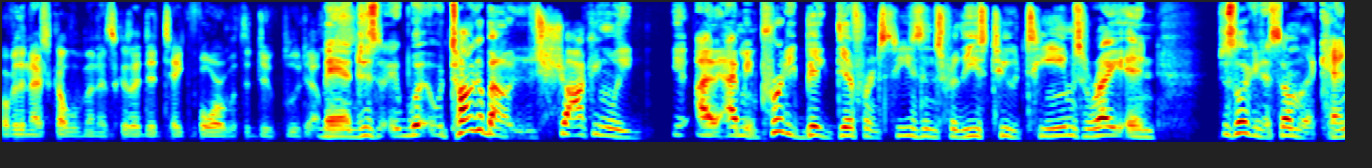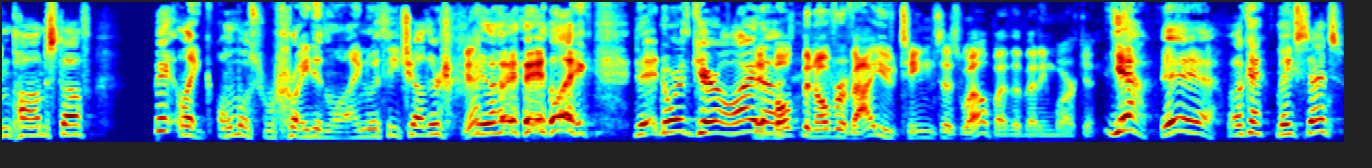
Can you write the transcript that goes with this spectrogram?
over the next couple of minutes because I did take four with the Duke Blue Devils. Man, just w- w- talk about shockingly. I, I mean, pretty big different seasons for these two teams, right? And just looking at some of the KenPom stuff, bit like almost right in line with each other. Yeah. You know, like North Carolina. They've both been overvalued teams as well by the betting market. yeah, yeah, yeah. Okay, makes sense.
